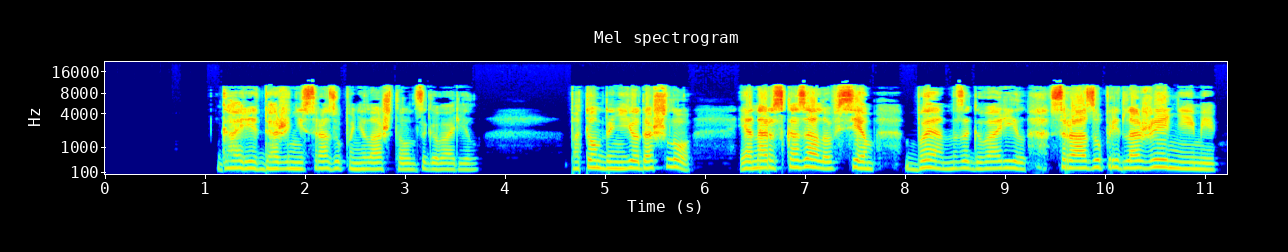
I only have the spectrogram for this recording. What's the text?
Гарри даже не сразу поняла, что он заговорил. Потом до нее дошло, и она рассказала всем. Бен заговорил сразу предложениями.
